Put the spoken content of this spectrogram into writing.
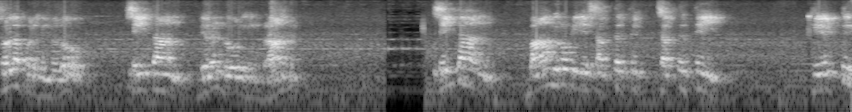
சொல்லப்படுகின்றதோ ஷைத்தான் விரண்டோடுகின்றான் சைத்தான் பாங்கருடைய சத்தத்தை சத்தத்தை கேட்டு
